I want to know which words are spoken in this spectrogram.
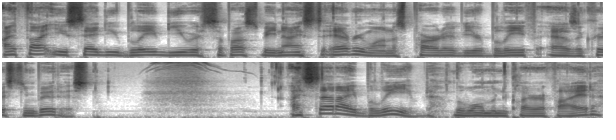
I thought you said you believed you were supposed to be nice to everyone as part of your belief as a Christian Buddhist. I said I believed, the woman clarified.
